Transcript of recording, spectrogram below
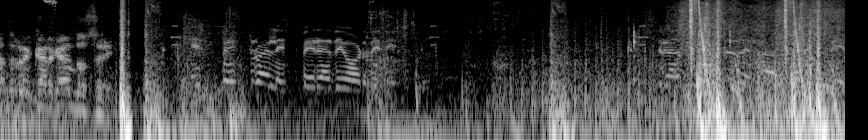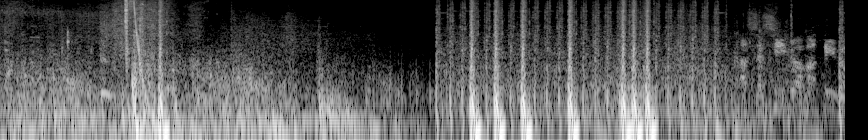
Tempestad recargándose. Espectro a la espera de órdenes. Transporte de raza a la espera. Asesino abatido.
